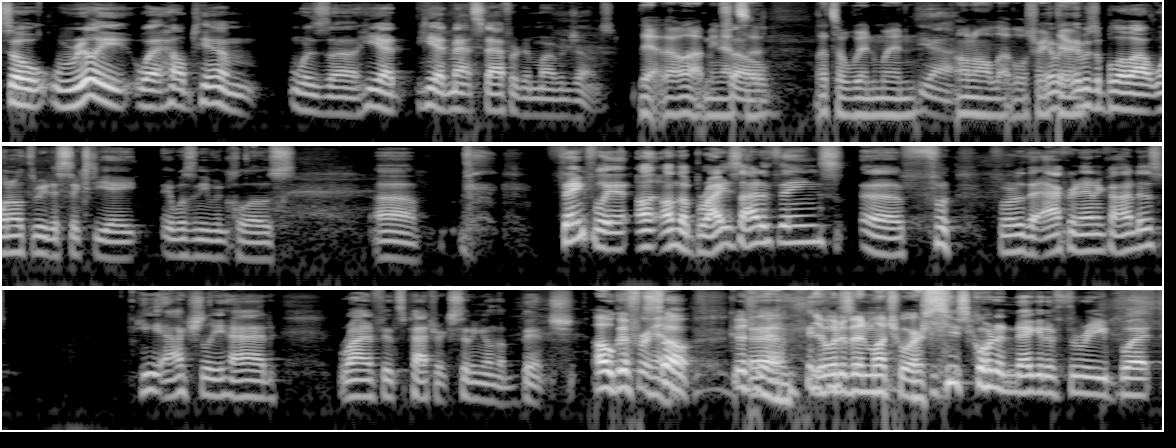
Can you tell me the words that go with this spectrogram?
So really, what helped him was uh, he had he had Matt Stafford and Marvin Jones. Yeah, well, I mean that's a So- that's a win-win Yeah. on all levels right it, wa- there. it was a blowout, 103 to 68. It wasn't even close. Uh, thankfully, on, on the bright side of things, uh, for, for the Akron Anacondas, he actually had Ryan Fitzpatrick sitting on the bench. oh, good for him. So good for uh, him. It would have been much worse. he scored a negative three, but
